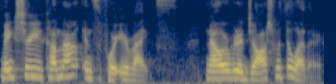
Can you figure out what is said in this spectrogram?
Make sure you come out and support your Vikes. Now over to Josh with the weather.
